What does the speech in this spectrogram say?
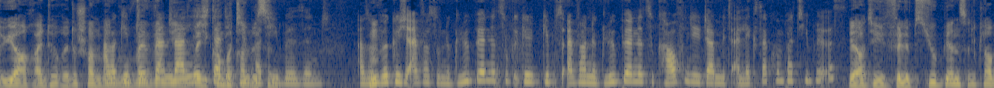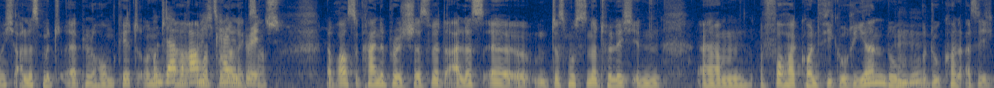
Ja, rein theoretisch schon. Aber gibt du, wenn, es dann wenn die, da Lichter, die, kompatibel, die kompatibel sind? sind? Also hm? wirklich einfach so eine Glühbirne zu, gibt es einfach eine Glühbirne zu kaufen, die dann mit Alexa kompatibel ist? Ja, die Philips Hue-Birnen sind, glaube ich, alles mit Apple HomeKit und, und da äh, keine Alexa. Bridge. Da brauchst du keine Bridge. Das wird alles, äh, das musst du natürlich in ähm, vorher konfigurieren. Du, mhm. du also ich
